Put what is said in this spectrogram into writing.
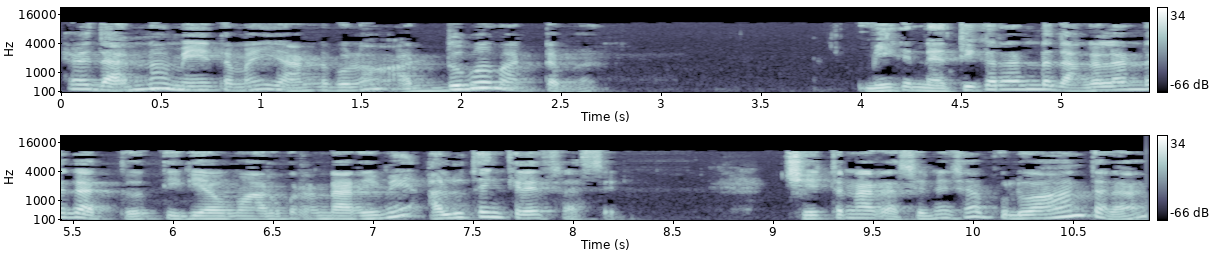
හැබැයි දන්නවා මේ තමයි යන්න පුළුවන් අඩුම මට්ටම මේක නැති කරන්න දඟලන්න ගත්තොත් ඉරියව් මාරු කරන්න ආරීමේ අලුතෙන් කෙලස් රැස් වෙනවා. චේතනා රැස් වෙන නිසා පුළුවන් තරම්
